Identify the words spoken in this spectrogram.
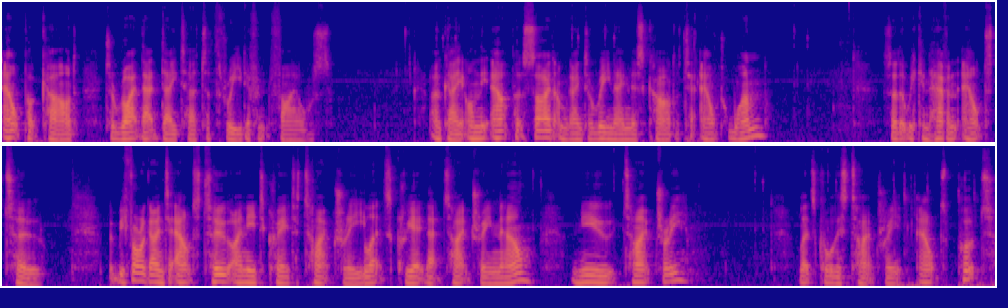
output card to write that data to three different files. Okay, on the output side, I'm going to rename this card to out1 so that we can have an out2. But before I go into out2, I need to create a type tree. Let's create that type tree now. New type tree. Let's call this type tree output.txt.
